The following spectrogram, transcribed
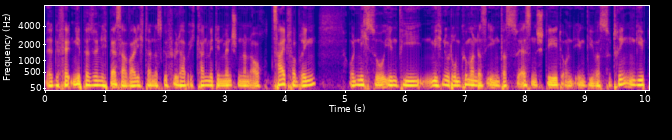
Äh, gefällt mir persönlich besser, weil ich dann das Gefühl habe, ich kann mit den Menschen dann auch Zeit verbringen und nicht so irgendwie mich nur drum kümmern, dass irgendwas zu essen steht und irgendwie was zu trinken gibt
